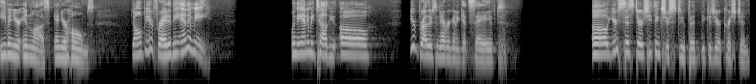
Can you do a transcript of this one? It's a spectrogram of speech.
even your in laws and your homes. Don't be afraid of the enemy. When the enemy tells you, oh, your brother's never going to get saved. Oh, your sister, she thinks you're stupid because you're a Christian.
